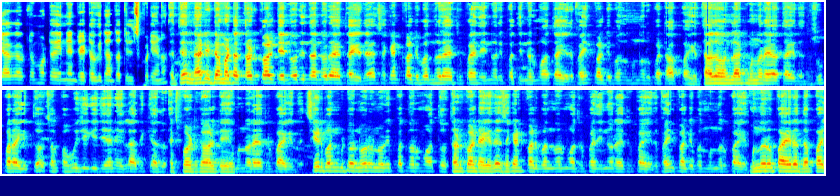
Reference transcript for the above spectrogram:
ಯಾವ್ಯಾವ ಟೊಮೊಟೊ ಏನೇನ್ ರೇಟ್ ಹೋಗಿದೆ ಅಂತ ತಿಳಿಸ್ಕೊಡಿ ಅಣ್ಣ? ಮತ್ತೆ ನಾಟಿ ಟೊಮೆಟೊ ಥರ್ಡ್ ಕ್ವಾಲಿಟಿ ನೂರಿಂದ ನೂರ ಆಗಿದೆ. ಸೆಕೆಂಡ್ ಕ್ವಾಲಿಟಿ ಬಂದು ನೂರ ಐವತ್ತು ರೂಪಾಯಿಂದ ಇನ್ನೂರ ಇಪ್ಪತ್ತು, ಇನ್ನೂರ ಮೂವತ್ತಾಗಿದೆ ಫೈನ್ ಕ್ವಾಲಿಟಿ ಬಂದು ಮುನ್ನೂರು ರೂಪಾಯಿ ಟಾಪ್ ಆಗಿದೆ. ಯಾವುದೋ ಒಂದು ಲಾಟ್ ಮುನ್ನೂರ ಐವತ್ತಾಗಿದೆ ಅದು ಸೂಪರ್ ಆಗಿತ್ತು. ಸ್ವಲ್ಪ ಹೂಜಿ ಗೀಜಿ ಏನೂ ಇಲ್ಲ. ಅದಕ್ಕೆ ಅದು ಎಕ್ಸ್ಪೋರ್ಟ್ ಕ್ವಾಲಿಟಿ ಮುನ್ನೂರ ಐವತ್ತು ರೂಪಾಯಿ ಆಗಿದೆ. ಸೀಡ್ ಬಂದ್ಬಿಟ್ಟು ನೂರು, ನೂರ ಇಪ್ಪತ್ತು, ನೂರ ಮೂವತ್ತು ಥರ್ಡ್ ಕ್ವಾಲಿಟಿ ಆಗಿದೆ. ಸೆಕೆಂಡ್ ಕ್ವಾಲಿಟಿ ಬಂದು ನೂರ ಮೂವತ್ತು ರೂಪಾಯಿ ಇನ್ನೂರ ಐವತ್ತು ರೂಪಾಯಿ ಆಗಿದೆ. ಫೈನ್ ಕ್ವಾಲಿಟಿ ಬಂದು ಮುನ್ನೂರು ರೂಪಾಯಿ ಆಗಿದೆ. ಮುನ್ನೂರು ರೂಪಾಯಿ ಇರೋ ದಪ್ಪ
